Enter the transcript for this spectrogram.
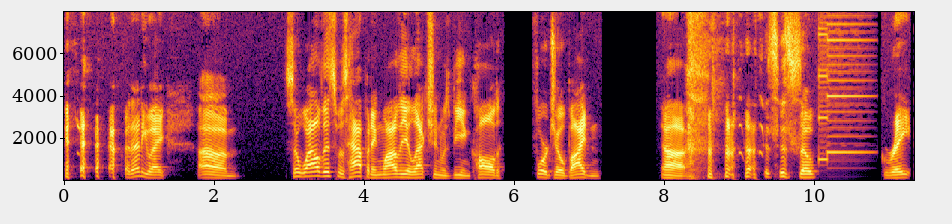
but anyway, um, so while this was happening, while the election was being called for Joe Biden, uh, this is so great.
